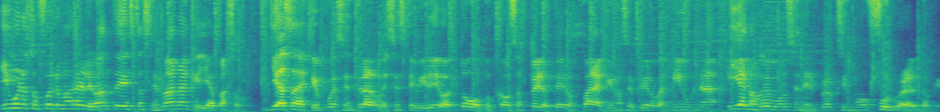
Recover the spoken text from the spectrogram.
Y bueno, esto fue lo más relevante de esta semana que ya pasó. Ya sabes que puedes entrarles este video a todos tus causas peloteros para que no se pierdan ni una y ya nos vemos en el próximo Fútbol al Toque.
